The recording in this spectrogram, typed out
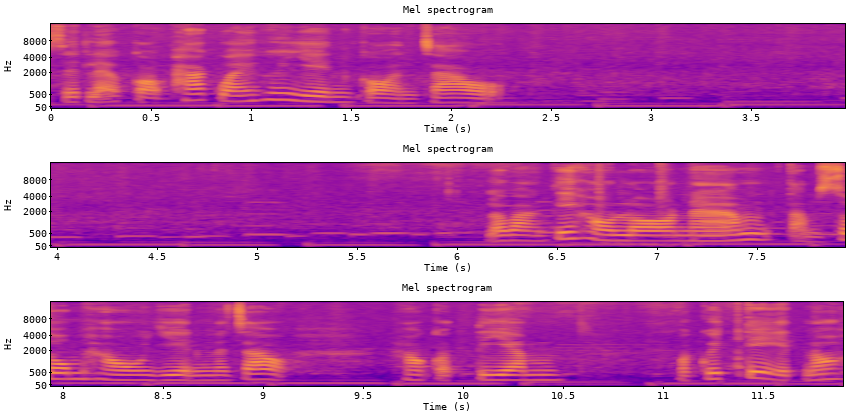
เสร็จแล้วก็พักไว้ให้เย็นก่อนเจ้า ระหว่างที่เฮารอน้ำต่ำส้มเฮาเย็นนะเจ้าเฮาก็เตรียมมะกวยเตดเนาะ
